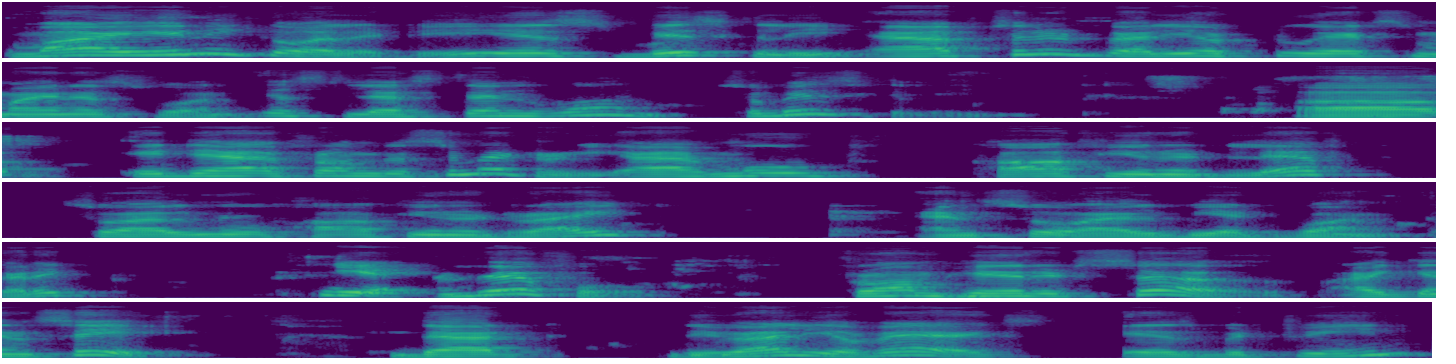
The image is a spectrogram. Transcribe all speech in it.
My inequality is basically absolute value of 2x minus 1 is less than 1. So basically, uh, it have from the symmetry, I have moved half unit left, so I'll move half unit right, and so I'll be at 1, correct? Yeah. And therefore, from here itself, I can say that the value of x is between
